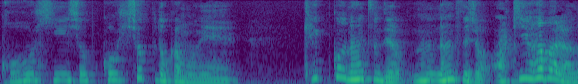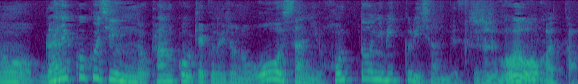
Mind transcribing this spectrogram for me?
コーヒーショップコーヒーショップとかもね結構なんつうんだよななんつうんでしょう。秋葉原の外国人の観光客の人の多さに本当にびっくりしたんですけれどすごい多かった。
